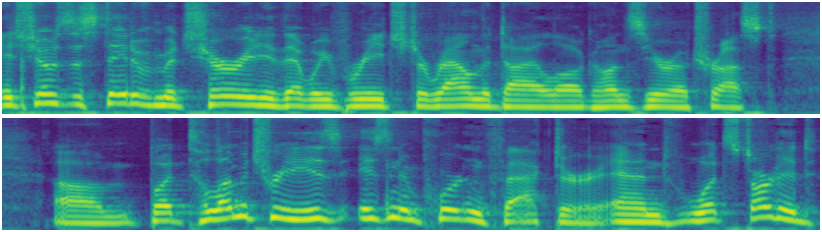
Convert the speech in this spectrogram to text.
it shows the state of maturity that we've reached around the dialogue on zero trust. Um, but telemetry is is an important factor, and what started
